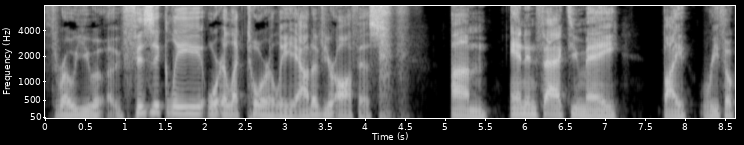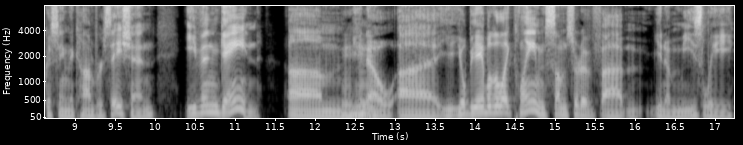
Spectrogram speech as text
throw you uh, physically or electorally out of your office. Um, and in fact, you may, by refocusing the conversation, even gain. Um, you Mhm. know, uh, you, you'll be able to like claim some sort of uh, you know measly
